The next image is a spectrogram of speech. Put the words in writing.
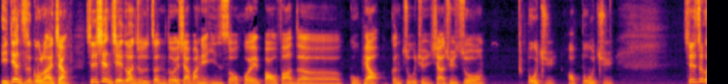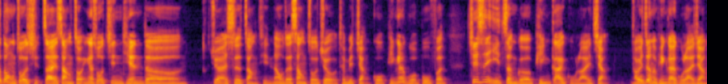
以电子股来讲。其实现阶段就是针对下半年营收会爆发的股票跟族群下去做布局，好布局。其实这个动作在上周应该说今天的 GS 的涨停，那我在上周就有特别讲过瓶盖股的部分。其实以整个瓶盖股来讲，啊，以整个瓶盖股来讲，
